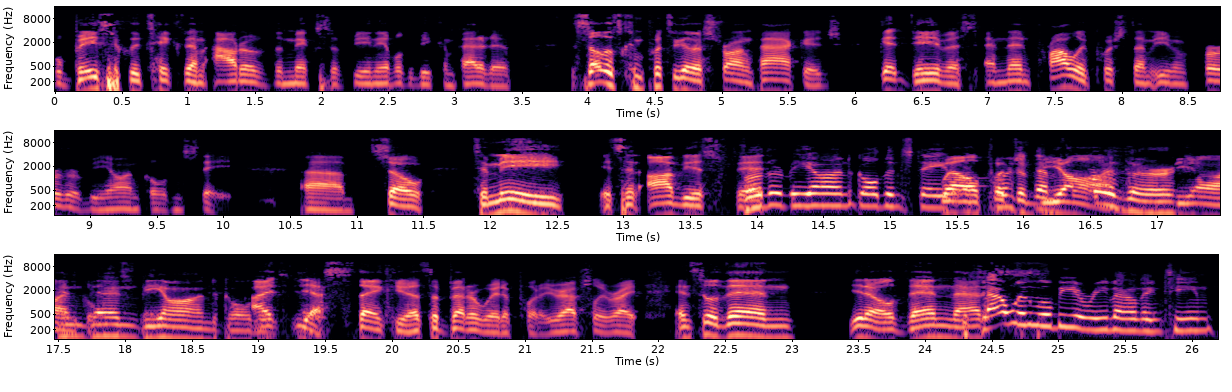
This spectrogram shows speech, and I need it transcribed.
will basically take them out of the mix of being able to be competitive. The Celtics can put together a strong package, get Davis, and then probably push them even further beyond Golden State. Um, so to me, it's an obvious fit. Further beyond Golden State. Well, put them, them beyond, further beyond, and Golden then State. beyond Golden I, State. Yes, thank you. That's a better way to put it. You're absolutely right. And so then, you know, then that. That one will be a rebounding team.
